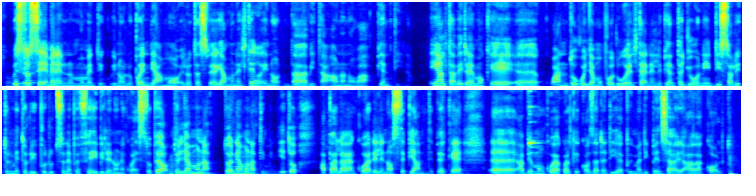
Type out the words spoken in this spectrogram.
Okay. Questo seme nel momento in cui noi lo prendiamo e lo trasferiamo nel terreno darà vita a una nuova piantina. In realtà vedremo che eh, quando vogliamo produrre il tè nelle piantagioni di solito il metodo di produzione preferibile non è questo, però uh-huh. un att- torniamo un attimo indietro a parlare ancora delle nostre piante perché eh, abbiamo ancora qualche cosa da dire prima di pensare al raccolto.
